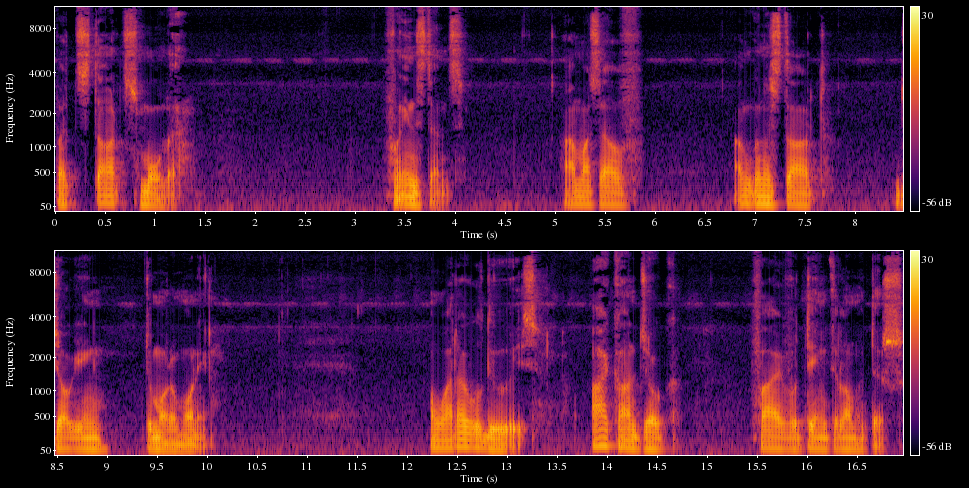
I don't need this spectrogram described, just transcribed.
but start smaller. For instance, I myself, I'm gonna start jogging tomorrow morning. What I will do is, I can't jog five or ten kilometers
